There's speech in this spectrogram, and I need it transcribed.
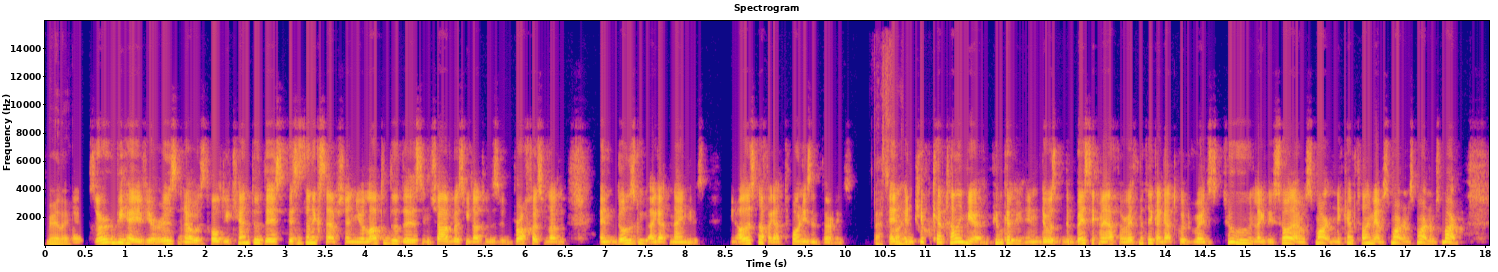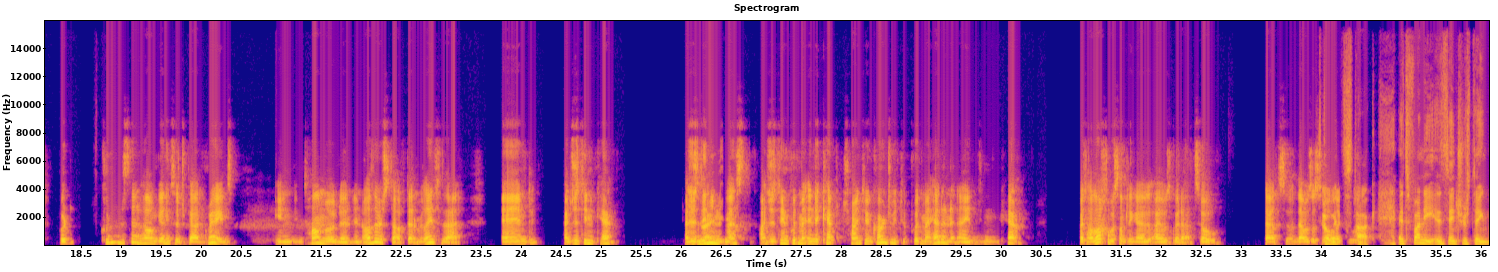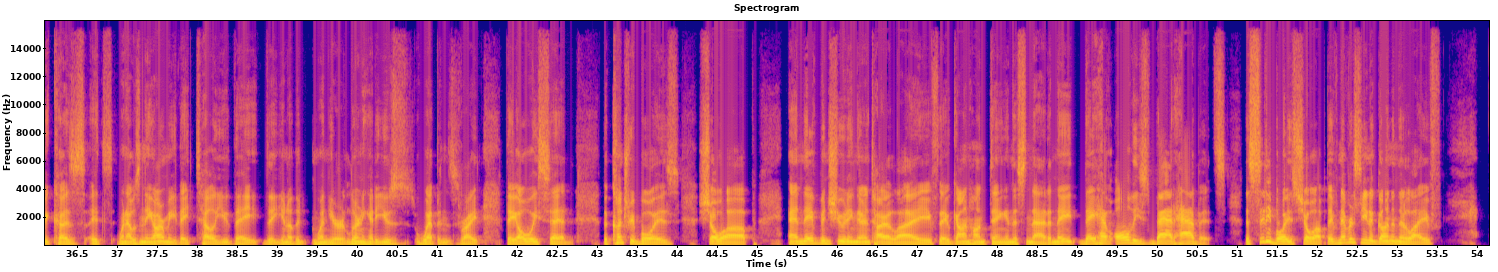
Really? I observed behaviors, and I was told you can't do this. This is an exception. You're allowed to do this in Shabbos. You're allowed to do this with brachas. You're allowed to, and those I got 90s. In other stuff, I got 20s and 30s. That's and, and people kept telling me, uh, people kept, and there was the basic math, arithmetic. I got good grades too. Like they saw that I was smart, and they kept telling me I'm smart, I'm smart, I'm smart, but couldn't understand how I'm getting such bad grades in, in Talmud and, and other stuff that relate to that. And I just didn't care. I just didn't invest. I just didn't put my, and they kept trying to encourage me to put my head in it, and I didn't care. But halacha was something I, I was good at. So that's that was a so it's stuck. It's funny. It's interesting because it's when I was in the army, they tell you they the you know the, when you're learning how to use weapons, right? They always said the country boys show up and they've been shooting their entire life. They've gone hunting and this and that, and they they have all these bad habits. The city boys show up. They've never seen a gun in their life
